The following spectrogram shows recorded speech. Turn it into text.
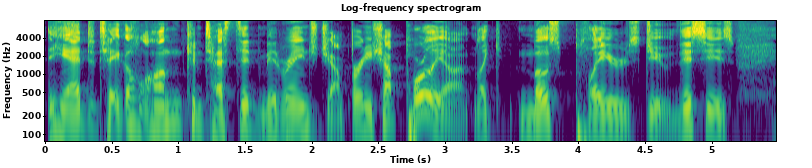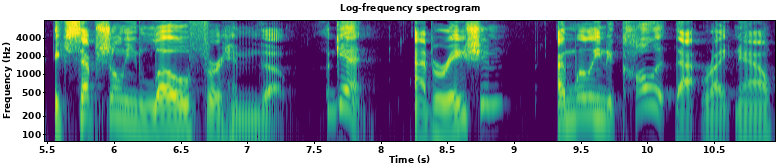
he had to take a long contested mid-range jumper and he shot poorly on him like most players do this is exceptionally low for him though again aberration I'm willing to call it that right now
